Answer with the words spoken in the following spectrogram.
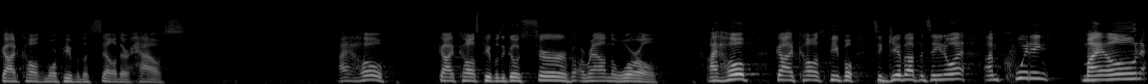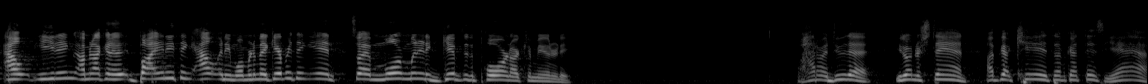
God calls more people to sell their house. I hope God calls people to go serve around the world. I hope God calls people to give up and say, you know what? I'm quitting my own out eating. I'm not going to buy anything out anymore. I'm going to make everything in so I have more money to give to the poor in our community. Well, how do I do that? You don't understand. I've got kids. I've got this. Yeah.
